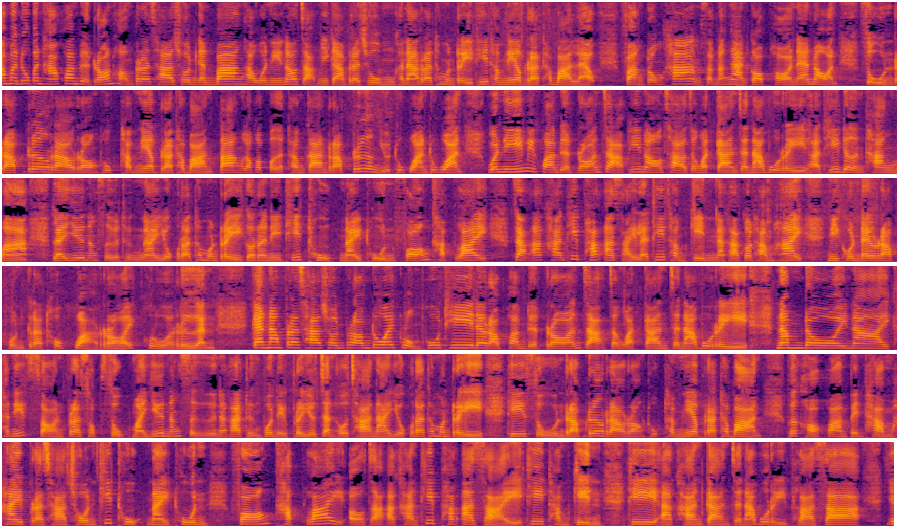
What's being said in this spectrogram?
เอามาดูปัญหาความเดือดร้อนของประชาชนกันบ้างค่ะ วันนี้นอกจากมีการประชุมคณะรัฐมนตรีที่ทำเนียบรัฐบาลแล้ว ฝั่งตรงข้ามสำนักงานกอพแน่นอน ศูนย์รับเรื่องราวร้องทุกข์ทำเนียบรัฐบาลตั้ง แล้วก็เปิดทำการรับเรื่องอยู่ทุกวันทุกวัน วันนี้มีความเดือดร้อนจากพี่น้องชาวจังหวัดกาญจนบุรีค่ะที่เดินทางมา และยื่นหนังสือถึงนายกรัฐมนตรีกรณีที่ถูกนายทุนฟ้องขับไล่ จากอาคารที่พักอาศัยและที่ทำกินนะคะ ก็ทำให้มีคนได้รับผลกระทบกว่าร้อยครัวเรือนแกนนำประชาชนพร้อมด้วยกลุ่มผู้ที่ได้รับความเดือดร้อนจากจังหวัดกาญจนบุรีนำโดยนายคณิตสอนประสบสุขมายื่นหนังสือนะคะ ถึงพลเอกประยุจันโอชานายกรัฐมนตรี ที่ศูนย์รับเรื่องราวร้องทุกข์ทำเนียบรัฐบาล เพื่อขอความเป็นธรรมให้ประชาชนที่ถูกนายทุน ฟ้องขับไล่ออกจากอาคารที่พักอาศัยที่ทำกิน ที่อาคารกาญจนบุรีพลาซ่า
